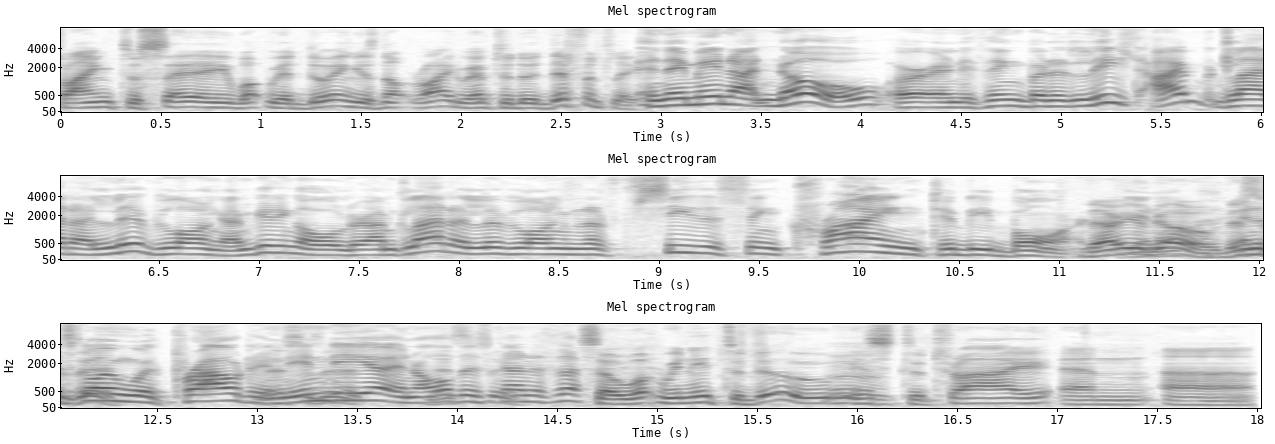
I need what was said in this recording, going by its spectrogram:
trying to say what we're doing is not right, we have to do it differently. And they may not know or anything, but at least I'm glad I lived long. I'm getting older. I'm glad I lived long enough to see this thing trying to be born. There you, know? go. This and it's going it. with Prout in India it. and all This this kind it. of stuff. Mm. So what we need to do is to try and uh, i-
